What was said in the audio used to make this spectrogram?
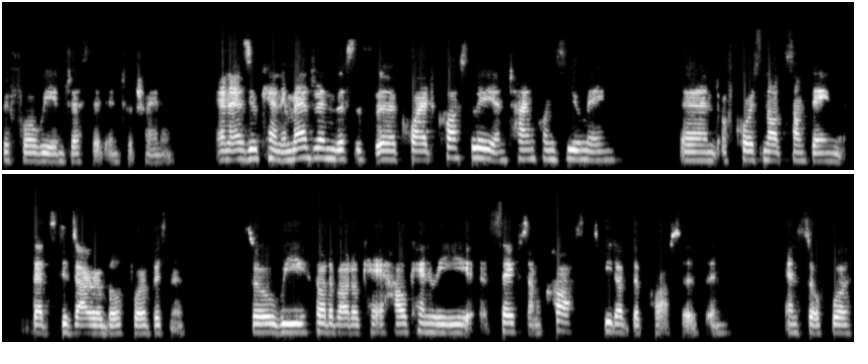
before we ingest it into training. And as you can imagine, this is uh, quite costly and time consuming. And of course, not something that's desirable for a business. So we thought about, okay, how can we save some costs, speed up the process and, and so forth.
